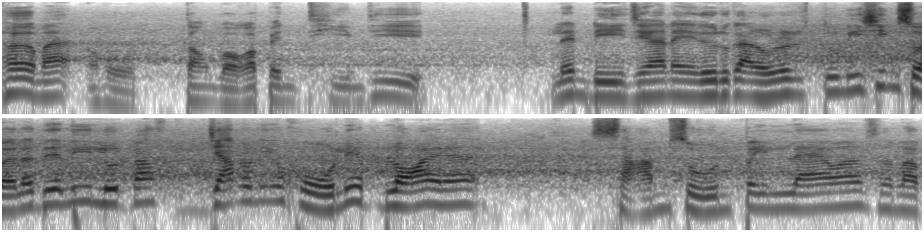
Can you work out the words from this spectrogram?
เพิ่มฮะโอ้โหต้องบอกว่าเป็นทีมที่เล่นดีจริงฮะในฤดูกาลตูนี้ชิงสวยแล้วเดลี่ลุดมายัดตรงนี้โอ้โหเรียบร้อยนะ3-0 ไปแล้วสำหรับ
